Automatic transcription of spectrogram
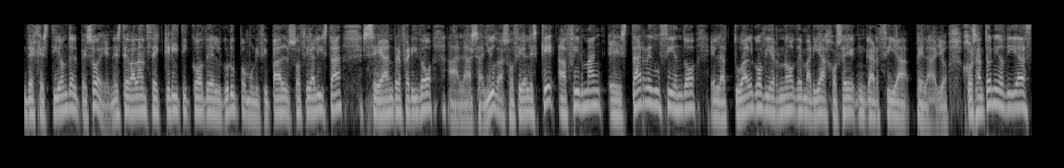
de gestión del PSOE. En este balance crítico del Grupo Municipal Socialista se han referido a las ayudas sociales que afirman está reduciendo el actual gobierno de María José García Pelayo. José Antonio Díaz,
